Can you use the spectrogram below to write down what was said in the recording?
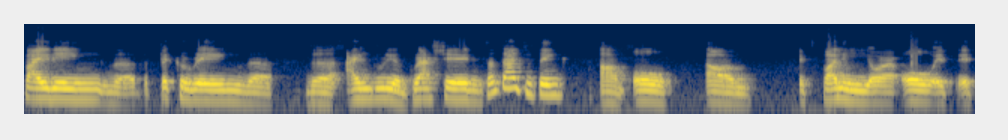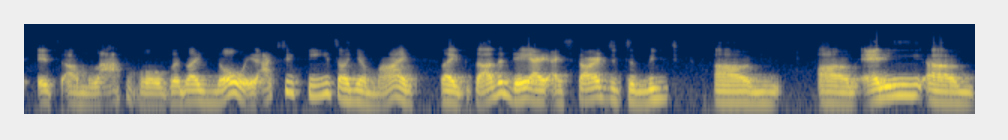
fighting, the the bickering, the the angry aggression, and sometimes you think, um, oh, um, it's funny or oh, it's it's it's um laughable, but like no, it actually feeds on your mind. Like the other day, I I started to delete um um any um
